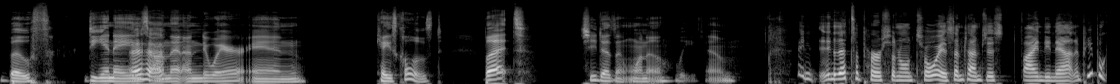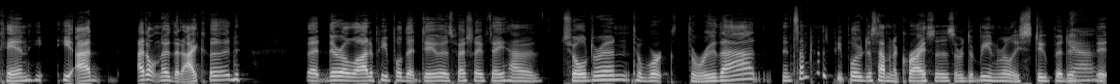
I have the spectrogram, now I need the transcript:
both DNAs Uh-huh. on that underwear, and case closed. But she doesn't want to leave him. And, and that's a personal choice. Sometimes just finding out, and people can. He, he, I, I don't know that I could, but there are a lot of people that do, especially if they have children, to work through that. And sometimes people are just having a crisis, or they're being really stupid, and, Yeah.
